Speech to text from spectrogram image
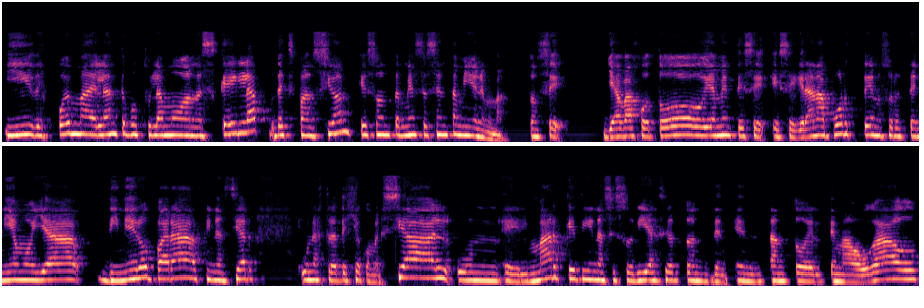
y después más adelante postulamos a un Scale Up de expansión, que son también 60 millones más. Entonces, ya bajo todo, obviamente, ese, ese gran aporte, nosotros teníamos ya dinero para financiar una estrategia comercial, un, el marketing, asesoría, ¿cierto? En, tanto el tema abogado,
